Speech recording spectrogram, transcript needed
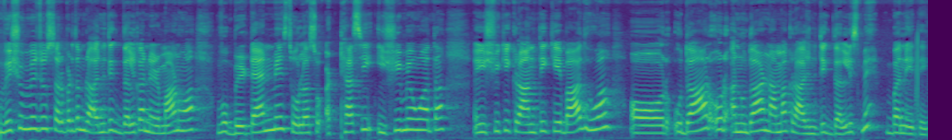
विश्व में जो सर्वप्रथम राजनीतिक दल का निर्माण हुआ, वो ब्रिटेन में 1688 ईस्वी में हुआ था। ईस्वी की क्रांति के बाद हुआ और उदार और अनुदार नामक राजनीतिक दल इसमें बने थे।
